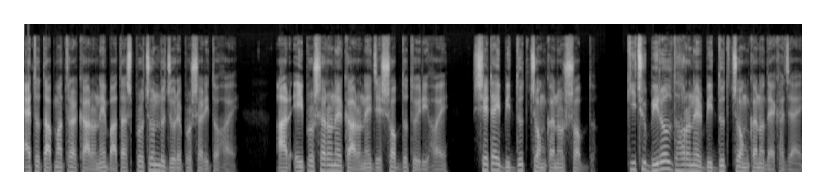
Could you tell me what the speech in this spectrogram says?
এত তাপমাত্রার কারণে বাতাস প্রচণ্ড জোরে প্রসারিত হয়, আর এই প্রসারণের কারণে যে শব্দ তৈরি হয়, সেটাই বিদ্যুৎ চমকানোর শব্দ। কিছু বিরল ধরনের বিদ্যুৎ চমকানো দেখা যায়,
